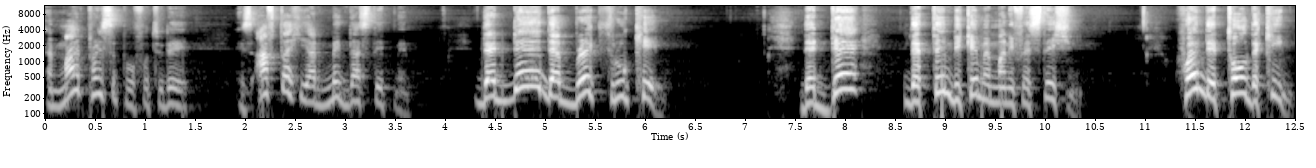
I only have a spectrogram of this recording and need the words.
And my principle for today is after he had made that statement, the day the breakthrough came, the day the thing became a manifestation, when they told the king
